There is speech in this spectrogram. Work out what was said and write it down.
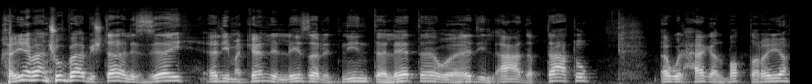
خلينا بقى نشوف بقى بيشتغل إزاي. ادي مكان للليزر اتنين تلاتة. وادي القاعدة بتاعته. أول حاجة البطارية.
